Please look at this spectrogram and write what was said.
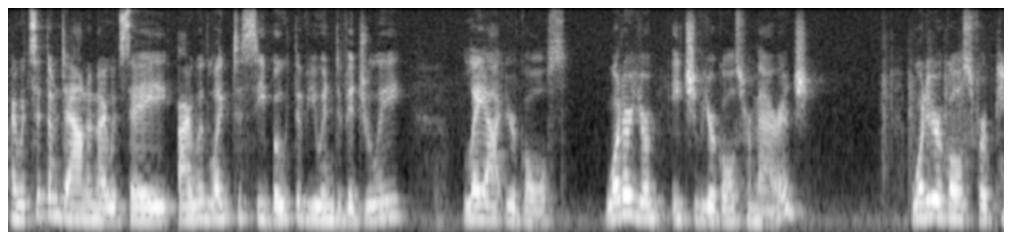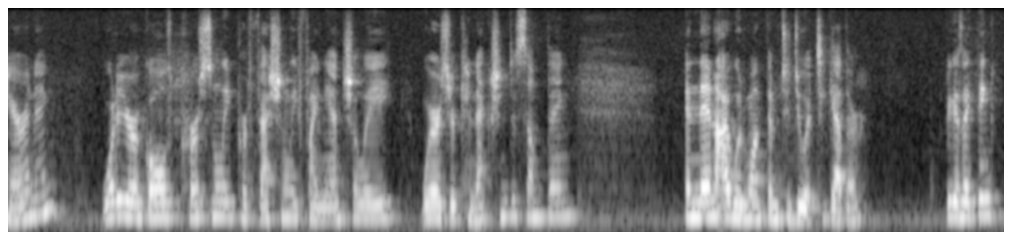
I would sit them down and I would say, I would like to see both of you individually lay out your goals. What are your each of your goals for marriage? What are your goals for parenting? What are your goals personally, professionally, financially? Where's your connection to something? And then I would want them to do it together. Because I think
